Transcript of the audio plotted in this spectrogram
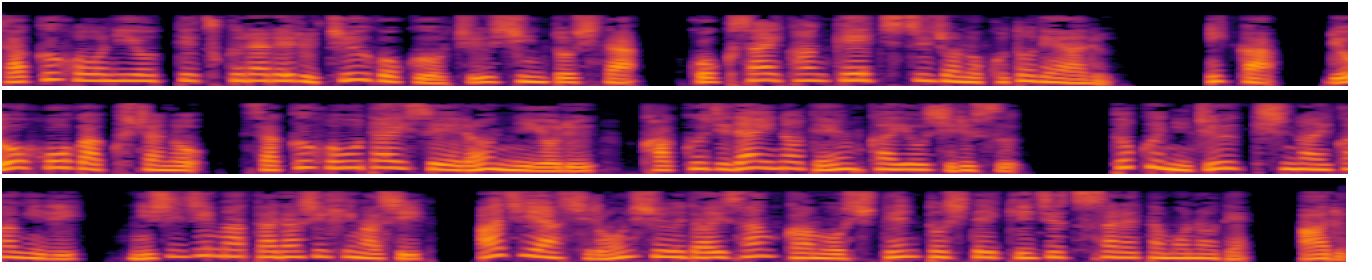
作法によって作られる中国を中心とした国際関係秩序のことである。以下、両方学者の作法体制論による各時代の展開を記す。特に中期しない限り、西島正東、アジア史論集第三巻を主典として記述されたものである。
